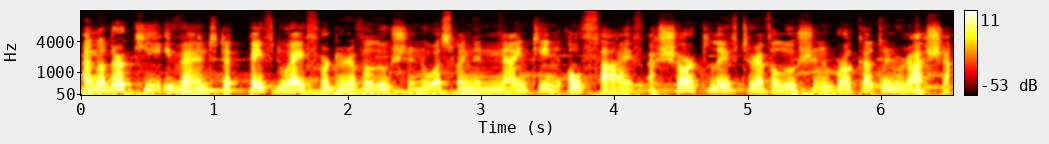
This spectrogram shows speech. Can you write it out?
Another key event that paved the way for the revolution was when in 1905 a short-lived revolution broke out in Russia.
